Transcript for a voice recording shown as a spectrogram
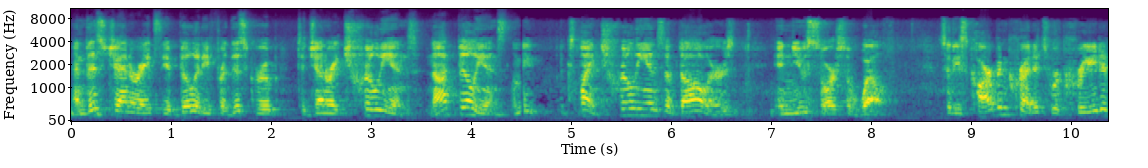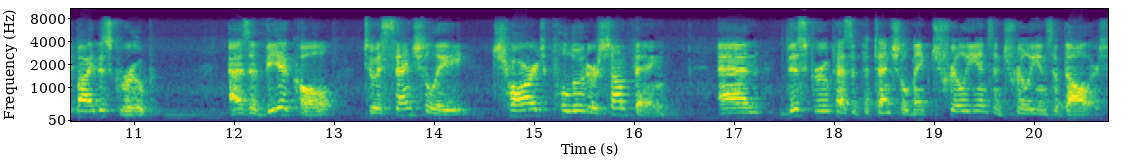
And this generates the ability for this group to generate trillions, not billions, let me explain, trillions of dollars in new source of wealth. So these carbon credits were created by this group as a vehicle to essentially charge polluters something and this group has the potential to make trillions and trillions of dollars.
